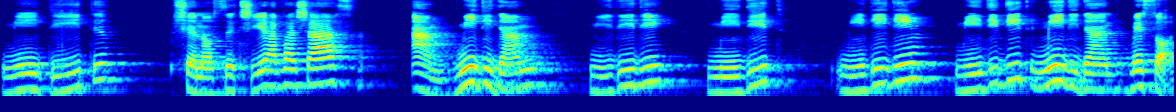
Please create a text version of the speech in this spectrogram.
می‌دید. شناسه چیه اول شخص؟ ام. می‌دیدم. می‌دیدی. می‌دید. می‌دیدیم. می‌دیدید. می‌دیدند. مثال.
